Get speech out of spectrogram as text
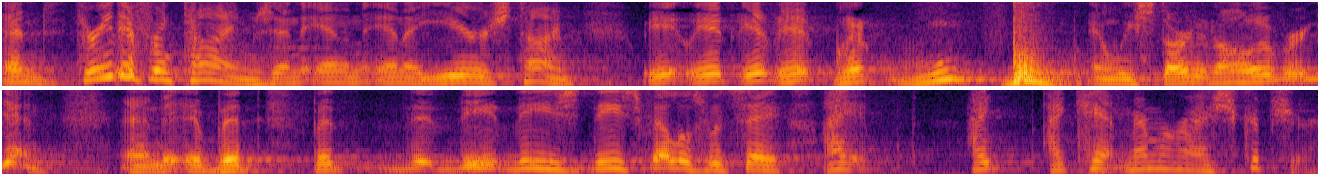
and three different times in, in, in a year's time, it, it, it, it went boom, boom, and we started all over again. And it, but but the, the, these, these fellows would say, I, I, I can't memorize scripture.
